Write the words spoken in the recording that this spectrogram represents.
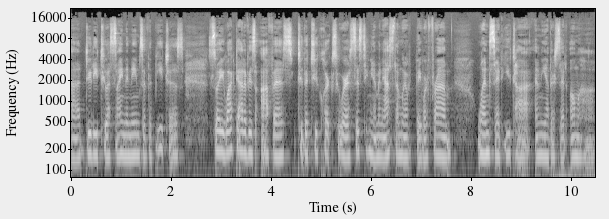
uh, duty to assign the names of the beaches. So he walked out of his office to the two clerks who were assisting him and asked them where they were from. One said Utah and the other said Omaha.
